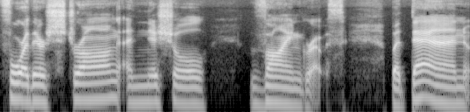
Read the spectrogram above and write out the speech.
for their strong initial vine growth. But then,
